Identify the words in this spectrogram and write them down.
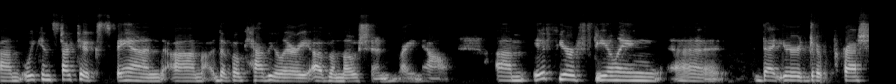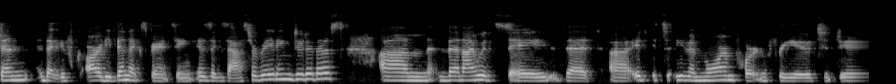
um, we can start to expand um, the vocabulary of emotion right now. Um, if you're feeling uh, that your depression that you've already been experiencing is exacerbating due to this, um, then I would say that uh, it, it's even more important for you to do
